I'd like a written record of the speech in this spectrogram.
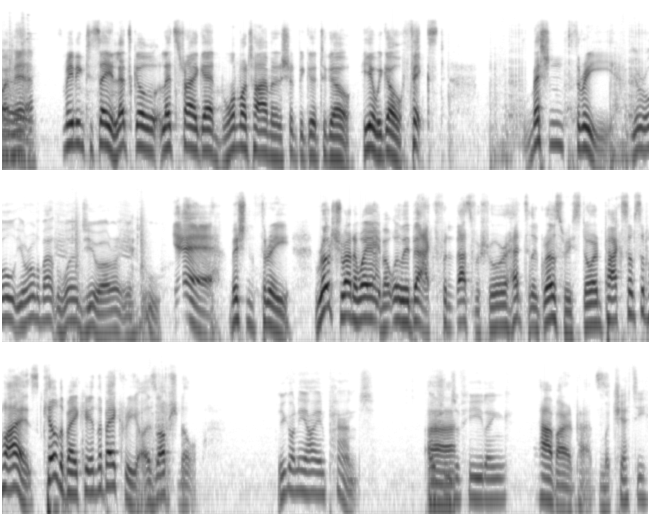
I meant meaning to say, let's go. Let's try again one more time, and it should be good to go. Here we go. Fixed. Mission three. You're all you're all about the words, you are, aren't you? Ooh. Yeah, mission three. Roach ran away, but we'll be back, for that's for sure. Head to the grocery store and pack some supplies. Kill the baker in the bakery is optional. You got any iron pants? Potions Uh, of healing. Have iron pants. Machete.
